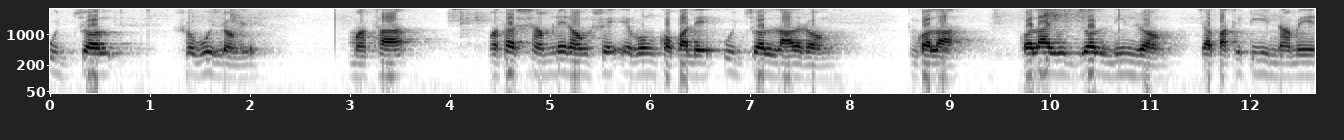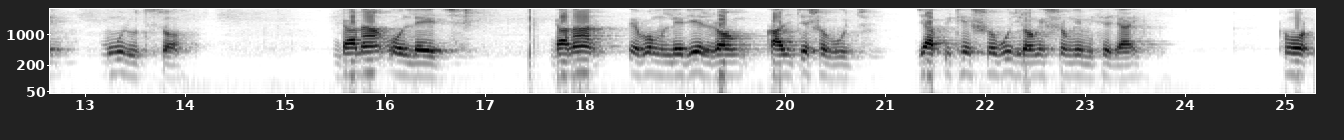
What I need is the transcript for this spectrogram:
উজ্জ্বল সবুজ রঙের। মাথা, মাথার সামনের অংশে এবং কপালে উজ্জ্বল লাল রং। গলা, গলায় উজ্জ্বল নীল রং, যা পাখিটির নামের মূল উৎস। ডানা ও লেজ। ডানার এবং লেজের রং কালচে সবুজ, যা পিঠের সবুজ রঙের সঙ্গে মিশে যায়। ঠোঁট,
